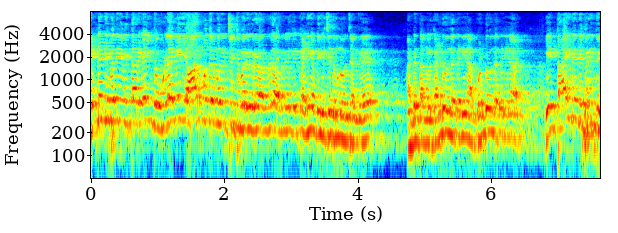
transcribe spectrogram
என்ன நிபந்தனை வைத்தார்கள் இந்த உலகை யார் முதல் முதலிச்சிட்டு வருகிறார்களோ அவர்களுக்கு கனி அப்படி வச்சு கொண்டு வச்சாங்க. அன்று தாங்கள் கண்டு வந்த கனி நான் கொண்டு வந்த கனினால் என் தாய் தந்தை பிரிந்து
